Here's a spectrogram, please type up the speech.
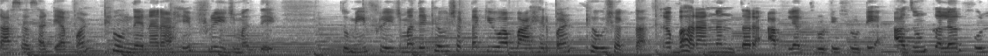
तासासाठी आपण ठेवून देणार आहे फ्रीजमध्ये तुम्ही फ्रीजमध्ये ठेवू शकता किंवा बाहेर पण ठेवू शकता. तर भरानंतर आपल्या त्रुटी फ्रुटी अजून कलरफुल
